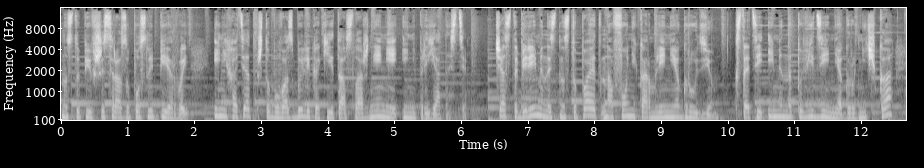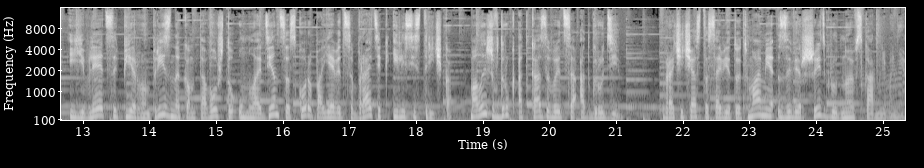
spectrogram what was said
наступившей сразу после первой, и не хотят, чтобы у вас были какие-то осложнения и неприятности. Часто беременность наступает на фоне кормления грудью. Кстати, именно поведение грудничка и является первым признаком того, что у младенца скоро появится братик или сестричка. Малыш вдруг отказывается от груди. Врачи часто советуют маме завершить грудное вскармливание.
